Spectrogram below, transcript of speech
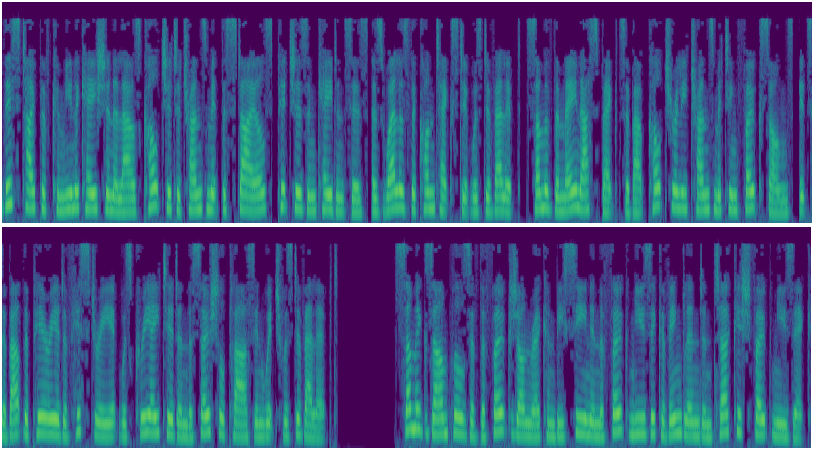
This type of communication allows culture to transmit the styles, pitches and cadences as well as the context it was developed. Some of the main aspects about culturally transmitting folk songs, it's about the period of history it was created and the social class in which was developed. Some examples of the folk genre can be seen in the folk music of England and Turkish folk music.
